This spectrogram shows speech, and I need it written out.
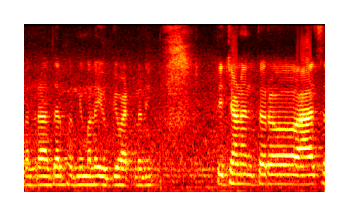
पंधरा हजार भरणे मला योग्य वाटलं नाही. त्याच्यानंतर आज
